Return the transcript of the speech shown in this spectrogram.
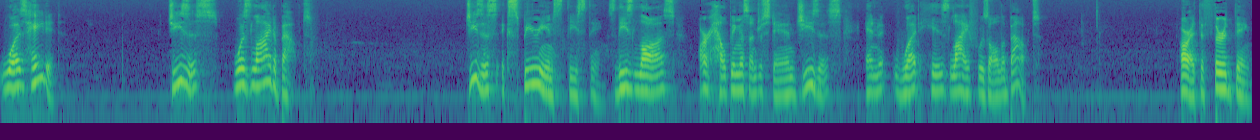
was hated. Jesus was lied about. Jesus experienced these things. These laws are helping us understand Jesus and what his life was all about. All right, the third thing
